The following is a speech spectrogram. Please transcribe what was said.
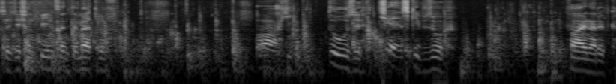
65 cm. Och, i duży, ciężki brzuch. Fajna rybka.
